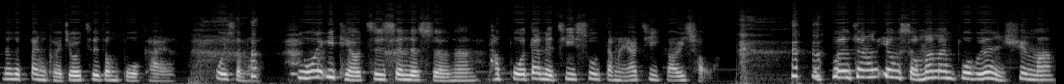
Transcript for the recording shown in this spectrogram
那个蛋壳就会自动剥开了。为什么？因为一条资深的蛇呢，它剥蛋的技术当然要技高一筹啊，不能这样用手慢慢剥，不是很逊吗？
